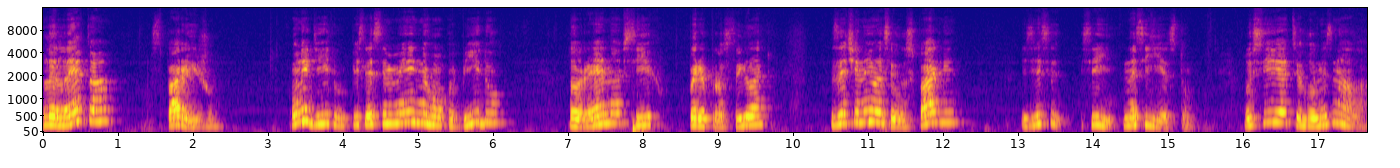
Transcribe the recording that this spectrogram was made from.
Лелека з Парижу. У неділю після сімейного обіду Лорена всіх перепросила, зачинилася у спальні зі на сієсту. Лусія цього не знала.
